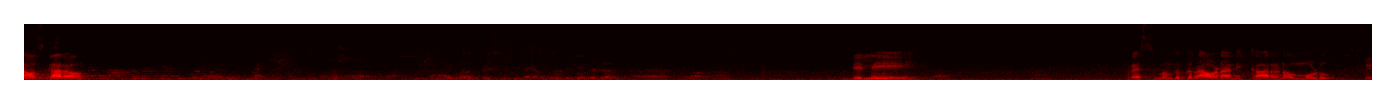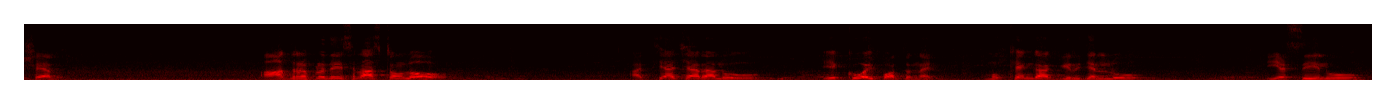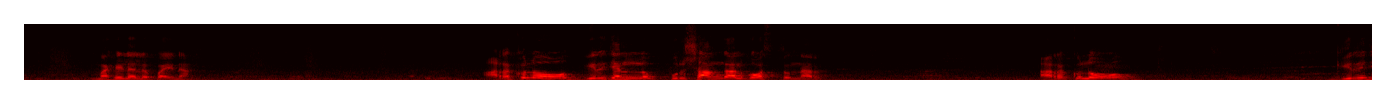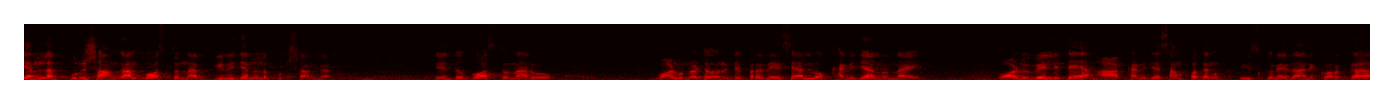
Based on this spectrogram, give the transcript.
నమస్కారం. ఢిల్లీ ప్రెస్ ముందుకు రావడానికి కారణం మూడు విషయాలు. ఆంధ్రప్రదేశ్ రాష్ట్రంలో అత్యాచారాలు ఎక్కువైపోతున్నాయి. ముఖ్యంగా గిరిజనులు ఎస్సీలు మహిళల పైన. అరకులో గిరిజనులు పురుషాంగాలు కోస్తున్నారు అరకులో గిరిజనుల పురుషాంగాలు కోస్తున్నారు గిరిజనుల పురుషాంగాలు. ఎందుకు కోస్తున్నారు వాళ్ళు ఉన్నటువంటి ప్రదేశాల్లో ఖనిజాలు ఉన్నాయి. వాళ్ళు వెళితే ఆ ఖనిజ సంపదను తీసుకునే దాని కొరగా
